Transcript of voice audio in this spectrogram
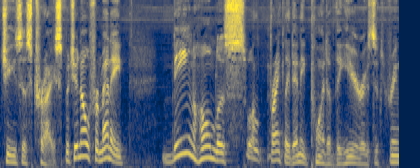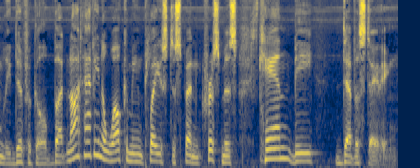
Jesus Christ. But you know, for many, being homeless, well, frankly, at any point of the year is extremely difficult, but not having a welcoming place to spend Christmas can be devastating.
